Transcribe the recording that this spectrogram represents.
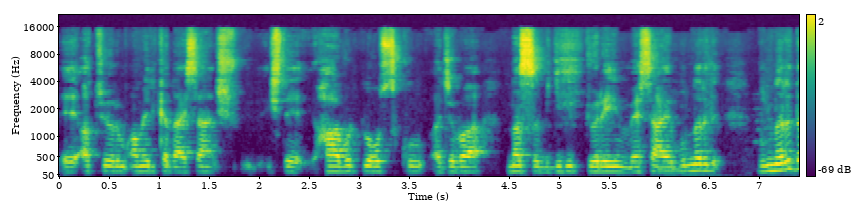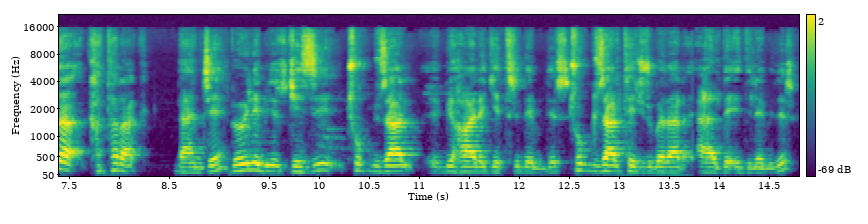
e, atıyorum Amerika'daysan işte Harvard Law School acaba nasıl bir gidip göreyim vesaire. Bunları bunları da katarak bence böyle bir gezi çok güzel bir hale getirilebilir. Çok güzel tecrübeler elde edilebilir.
